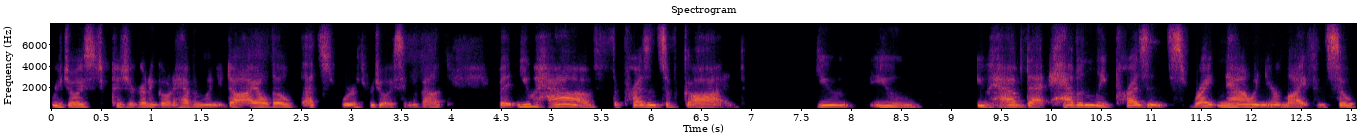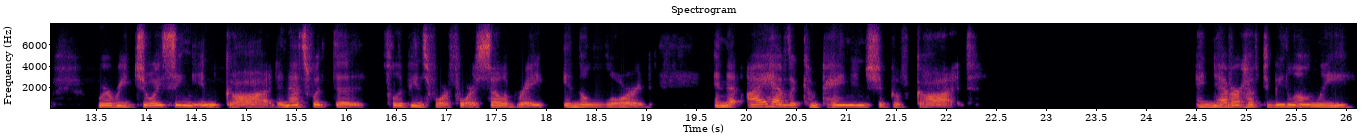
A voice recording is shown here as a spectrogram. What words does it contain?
rejoice because you're going to go to heaven when you die, although that's worth rejoicing about. But you have the presence of God. You you you have that heavenly presence right now in your life. And so we're rejoicing in God. And that's what the Philippians 4 4 celebrate in the Lord and that I have the companionship of God. I never have to be lonely.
